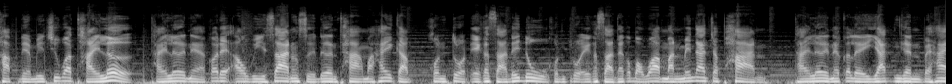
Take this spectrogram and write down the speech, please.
ขับเนี่ยมีชื่อว่าไทเลอร์ไทเลอร์เนี่ยก็ได้เอาวีซ่าหนังสือเดินทางมาให้กับคนตรวจเอกสารได้ดู คนตรวจเอกสารนะก็บอกว่ามันไม่น่าจะผ่าน ทเลอร์เนี่ยก็เลยยัดเงินไปให้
